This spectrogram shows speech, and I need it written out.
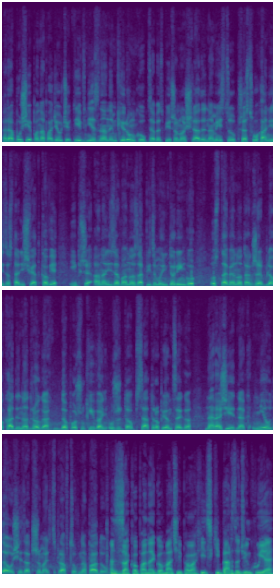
Rabusie po napadzie uciekli w nieznanym kierunku. Zabezpieczono ślady na miejscu, przesłuchani zostali świadkowie i przeanalizowano zapis monitoringu. Ustawiono także blokady na drogach. Do poszukiwań użyto psa tropiącego. Na razie jednak nie udało się zatrzymać sprawców napadu. Z Zakopanego Maciej Pałachicki, bardzo dziękuję.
